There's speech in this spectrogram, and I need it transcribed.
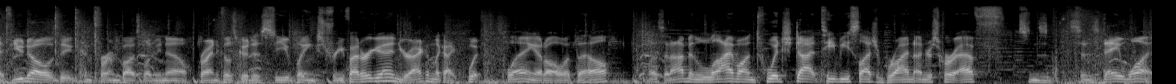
If you know the confirmed buffs, let me know. Brian, it feels good to see you playing Street Fighter again. You're acting like I quit playing at all. What the hell? Listen, I've been live on twitch.tv slash Brian underscore F since, since day one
